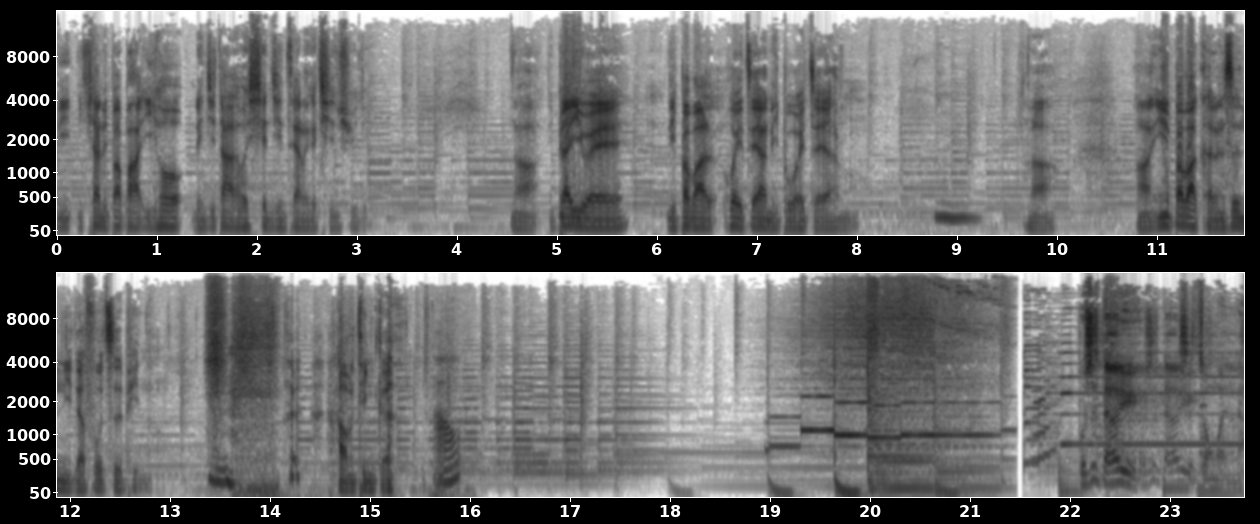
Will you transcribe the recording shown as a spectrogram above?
你，你像你爸爸以后年纪大了会陷进这样的一个情绪里啊！你不要以为你爸爸会这样，你不会这样。嗯，啊啊，因为爸爸可能是你的复制品哦。嗯，好，我们听歌。好，不是德语，不是德语，是中文的。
